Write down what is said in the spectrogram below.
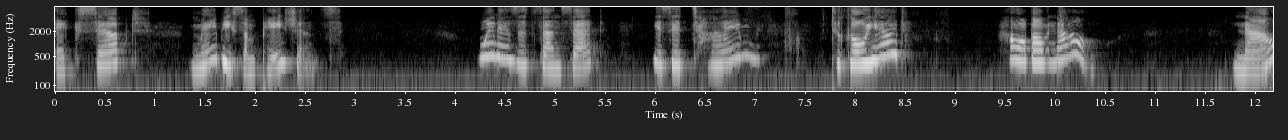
Except maybe some patience. When is it sunset? Is it time to go yet? How about now? Now?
